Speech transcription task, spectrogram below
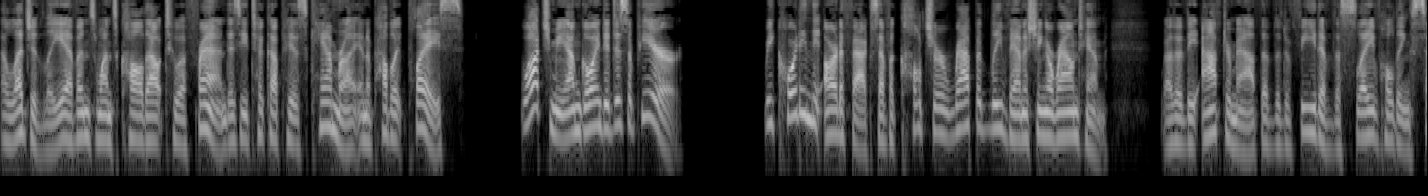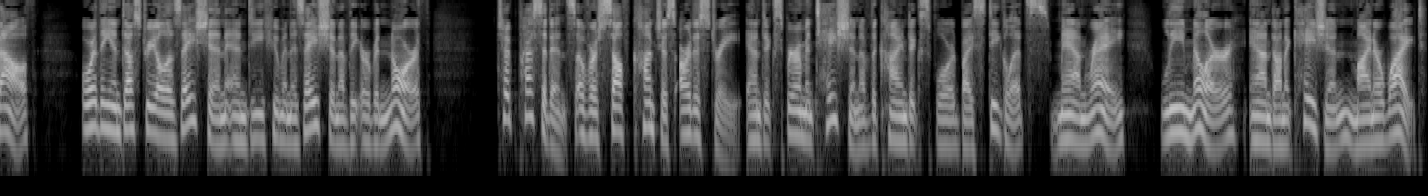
Allegedly, Evans once called out to a friend as he took up his camera in a public place, Watch me, I'm going to disappear. Recording the artifacts of a culture rapidly vanishing around him – whether the aftermath of the defeat of the slaveholding South or the industrialization and dehumanization of the urban North, took precedence over self conscious artistry and experimentation of the kind explored by Stieglitz, Man Ray, Lee Miller, and on occasion, Minor White.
